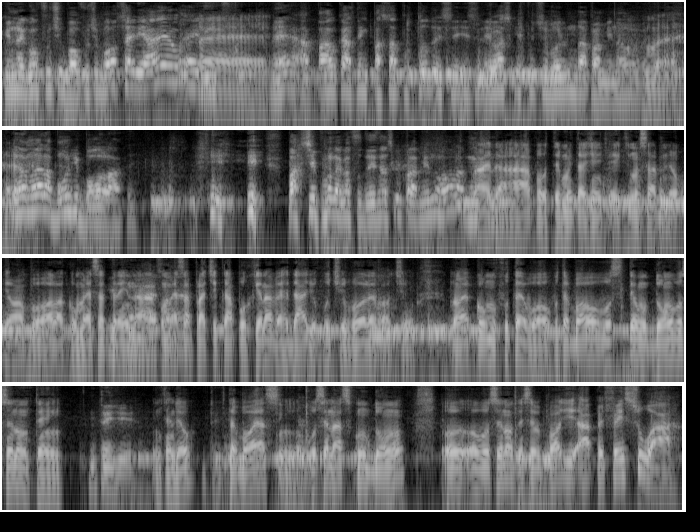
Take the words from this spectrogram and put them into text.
Que não é igual futebol. Futebol Série A é, é elite. É. Né? O cara tem que passar por todo esse, esse. Eu acho que futebol não dá pra mim, não. velho. Eu não era bom de bola. Partir pra um negócio desse, acho que pra mim não rola muito. Mas dá, pô, tem muita gente aí que não sabe nem o que é uma bola, começa a E treinar, começa, começa, né? a praticar, porque na verdade o futebol, Levaltinho, não é como o futebol. O futebol, você tem um dom, você não tem. Entendi. Entendeu? Futebol é assim, ou você nasce com dom ou, ou você não tem. Você pode aperfeiçoar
